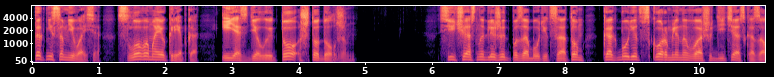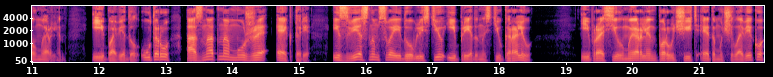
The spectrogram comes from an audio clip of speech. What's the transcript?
«Так не сомневайся, слово мое крепко, и я сделаю то, что должен». «Сейчас надлежит позаботиться о том, как будет вскормлено ваше дитя», — сказал Мерлин, и поведал Утору о знатном муже Экторе, известном своей доблестью и преданностью королю. И просил Мерлин поручить этому человеку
